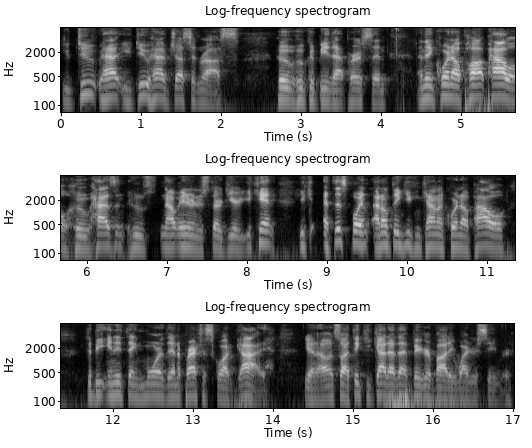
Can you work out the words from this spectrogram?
you do have you do have Justyn Ross, who who could be that person, and then Cornell Powell, who hasn't, who's now entering his third year. You can't you at this point. I don't think you can count on Cornell Powell to be anything more than a practice squad guy, you know. And so I think you got to have that bigger body wide receiver.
